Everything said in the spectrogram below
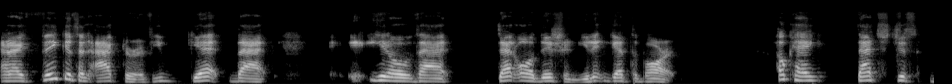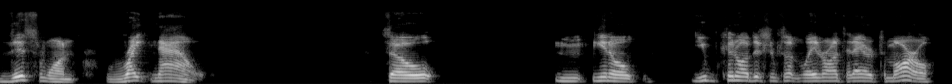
And I think as an actor, if you get that, you know, that that audition, you didn't get the part. Okay, that's just this one right now. So, you know, you can audition for something later on today or tomorrow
